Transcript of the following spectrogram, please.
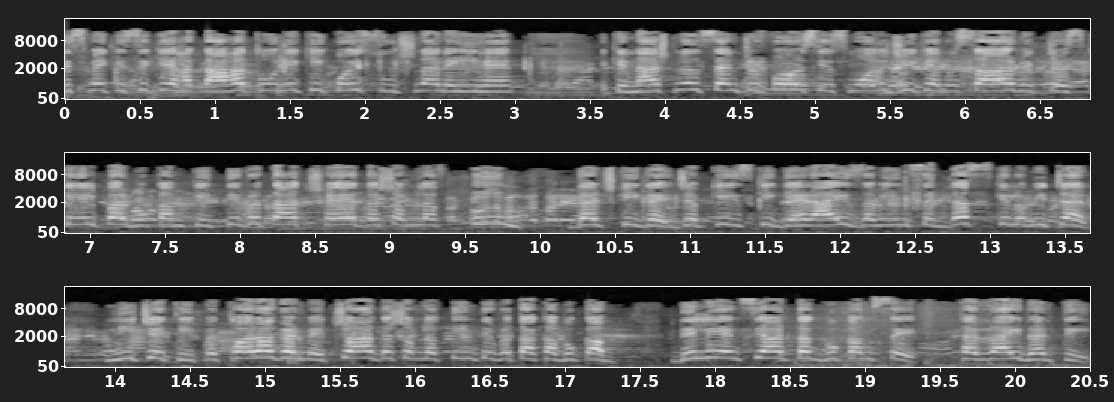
इसमें किसी के हताहत होने की कोई सूचना नहीं है। लेकिन नेशनल सेंटर फॉर सिस्मोलॉजी के अनुसार रिक्टर स्केल पर भूकंप की तीव्रता छह दशमलव तीन दर्ज की गई, जबकि इसकी गहराई ज़मीन से 10 किलोमीटर नीचे थी। पिथौरागढ़ में चार दशमलव तीन तीव्रता का भूकंप। दिल्ली एनसीआर तक भूकंप से थर्राई धरती।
